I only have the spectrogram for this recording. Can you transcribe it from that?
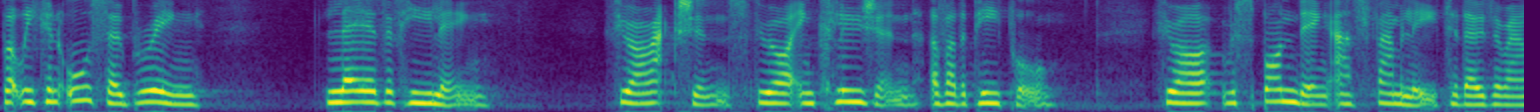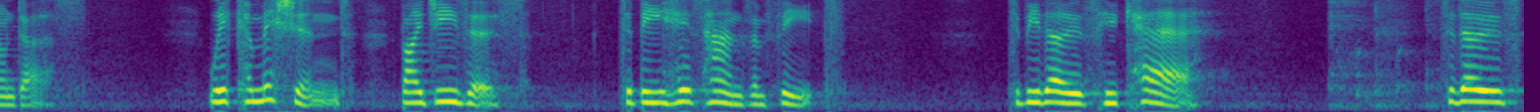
But we can also bring layers of healing through our actions, through our inclusion of other people, through our responding as family to those around us. We're commissioned by Jesus to be his hands and feet, to be those who care, to, those,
